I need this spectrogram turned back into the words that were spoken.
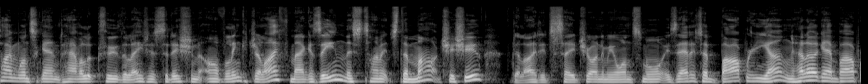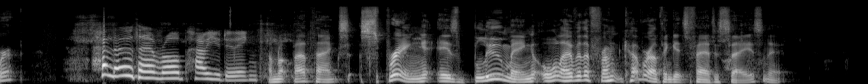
Time once again to have a look through the latest edition of Lincolnshire Life magazine. This time it's the March issue. Delighted to say joining me once more is editor Barbara Young. Hello again, Barbara. Hello there, Rob. How are you doing? I'm not bad, thanks. Spring is blooming all over the front cover, I think it's fair to say, isn't it?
